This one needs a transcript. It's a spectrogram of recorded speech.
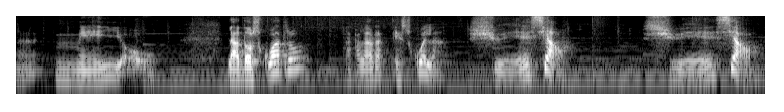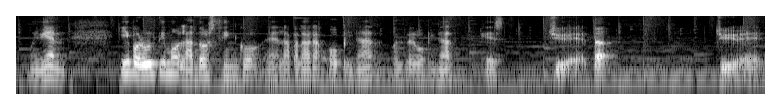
¿eh? Meio. La 2-4, la palabra escuela. Xue Muy bien. Y por último, la 2.5, ¿eh? la palabra opinar o el verbo opinar, que es jueta. Jueta.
